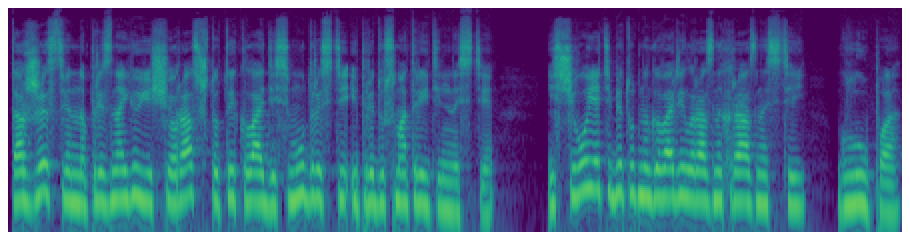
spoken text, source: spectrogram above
«торжественно признаю еще раз, что ты кладезь мудрости и предусмотрительности. Из чего я тебе тут наговорил разных разностей? Глупо».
